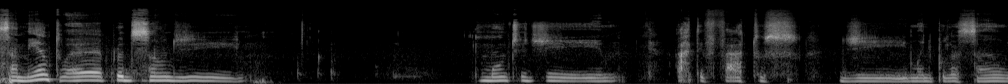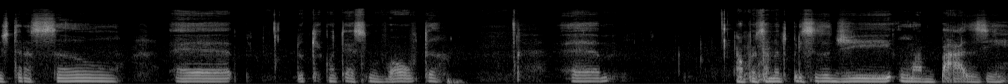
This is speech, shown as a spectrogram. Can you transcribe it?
Pensamento é produção de um monte de artefatos de manipulação, extração é, do que acontece em volta. É, o pensamento precisa de uma base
